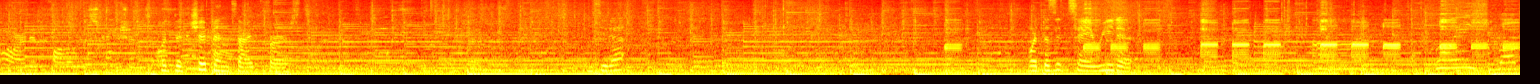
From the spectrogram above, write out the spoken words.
card and follow instructions. Put the chip inside first. You see that? What does it say? Read it. Please love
